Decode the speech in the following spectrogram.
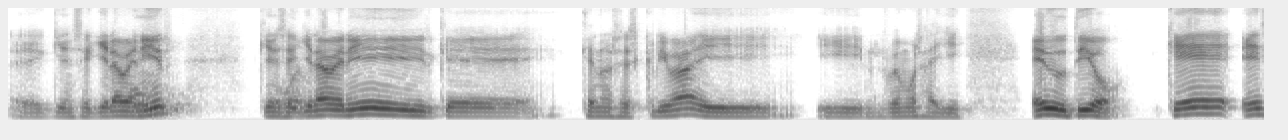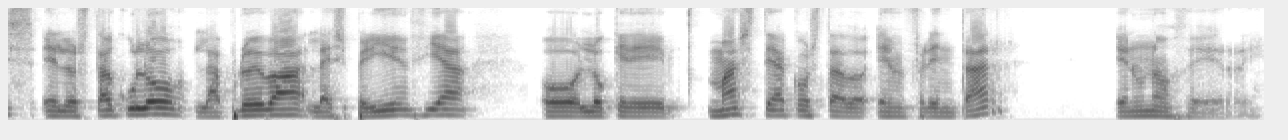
Eh, quien se quiera venir, quien se quiera venir, que, nos escriba y, nos vemos allí. Edu, tío, ¿qué es el obstáculo, la prueba, la experiencia o lo que más te ha costado enfrentar en una OCR?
